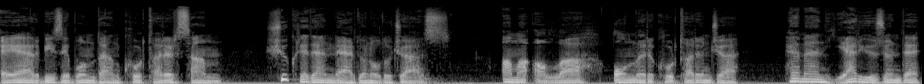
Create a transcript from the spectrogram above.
eğer bizi bundan kurtarırsan, şükredenlerden olacağız. Ama Allah onları kurtarınca, hemen yeryüzünde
